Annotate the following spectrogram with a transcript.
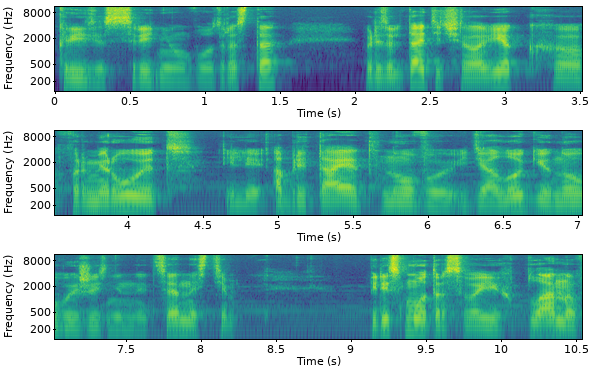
кризис среднего возраста. В результате человек э, формирует или обретает новую идеологию, новые жизненные ценности. Пересмотр своих планов,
